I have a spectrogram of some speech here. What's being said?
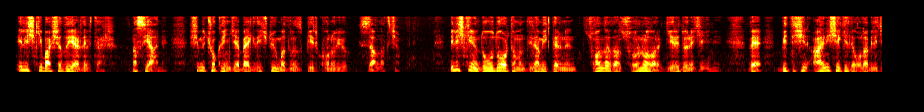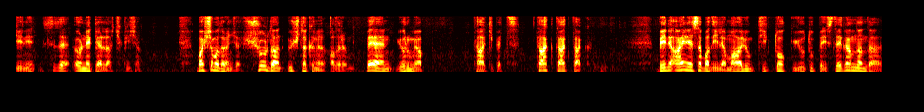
ilişki başladığı yerde biter. Nasıl yani? Şimdi çok ince, belki de hiç duymadığınız bir konuyu size anlatacağım. İlişkinin doğduğu ortamın dinamiklerinin sonradan sorun olarak geri döneceğini ve bitişin aynı şekilde olabileceğini size örneklerle açıklayacağım. Başlamadan önce şuradan 3 takını alırım. Beğen, yorum yap, takip et. Tak tak tak. Beni aynı hesap adıyla malum TikTok, YouTube ve Instagram'dan da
